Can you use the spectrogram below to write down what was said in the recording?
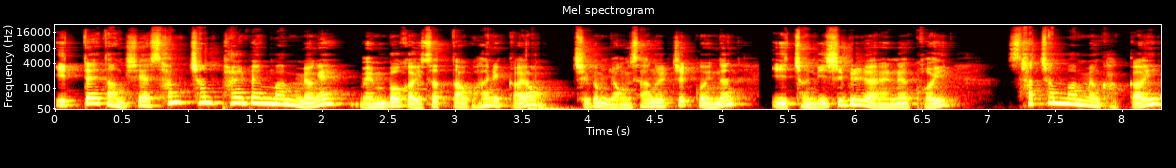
이때 당시에 3,800만 명의 멤버가 있었다고 하니까요. 지금 영상을 찍고 있는 2021년에는 거의 4천만 명 가까이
